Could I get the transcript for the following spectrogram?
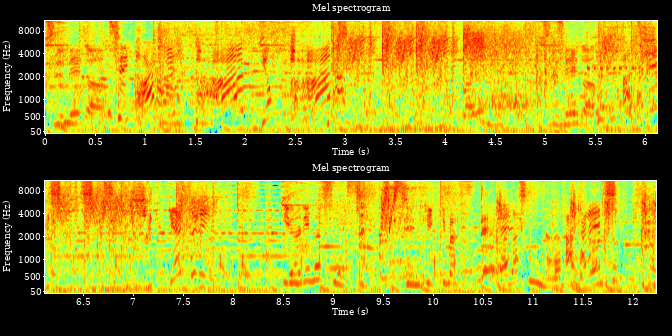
爪がせっはよっ爪がゲスリンやります。ね戦引きます。話にならないという怪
